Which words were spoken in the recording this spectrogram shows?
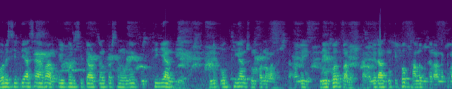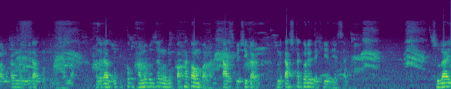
পরিস্থিতি আছে এবং এই পরিস্থিতি অর্জন করছেন, উনি বুদ্ধি জ্ঞান দিয়ে। উনি বুদ্ধি জ্ঞান সম্পন্ন মানুষ না উনি নির্বোধ মানুষ না উনি রাজনীতি খুব ভালো বুঝেন। অনেকে মনে করেন উনি রাজনীতি বুঝেন না। উনি রাজনীতি খুব ভালো বুঝেন, উনি কথা কম বলেন, কাজ বেশি করেন। উনি কাজটা করে দেখিয়ে দিয়েছেন। জুলাই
